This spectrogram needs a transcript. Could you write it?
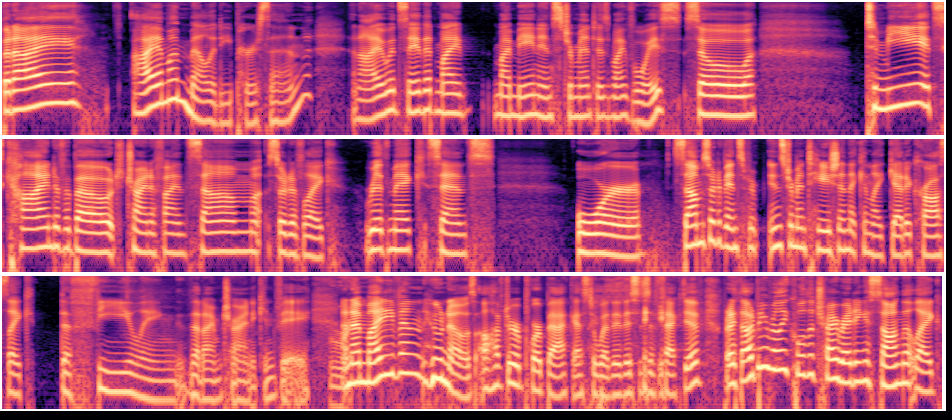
But I I am a melody person and I would say that my my main instrument is my voice. So to me it's kind of about trying to find some sort of like rhythmic sense or some sort of instru- instrumentation that can like get across like the feeling that I'm trying to convey. Right. And I might even, who knows, I'll have to report back as to whether this is effective. but I thought it'd be really cool to try writing a song that like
